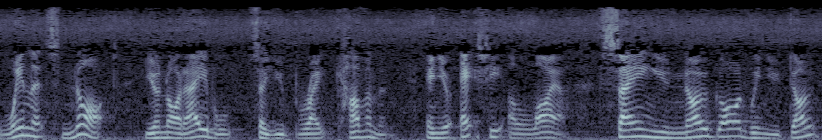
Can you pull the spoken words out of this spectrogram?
When it's not, you're not able, so you break covenant. And you're actually a liar. Saying you know God when you don't,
